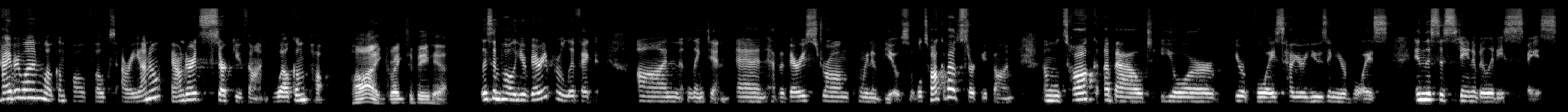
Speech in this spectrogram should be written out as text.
Hi, everyone. Welcome, Paul Foulkes-Arellano, founder at Circuthon. Welcome, Paul. Hi, great to be here. Listen, Paul, you're very prolific on LinkedIn and have a very strong point of view. So we'll talk about Circuthon and we'll talk about your your voice, how you're using your voice in the sustainability space.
